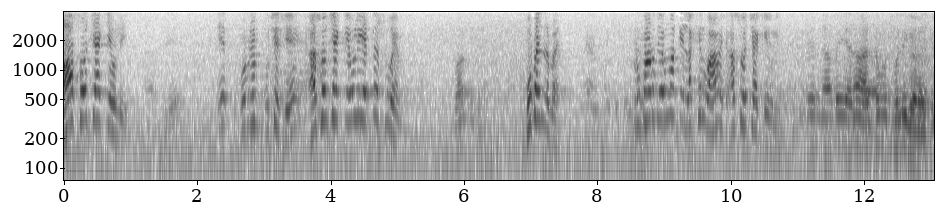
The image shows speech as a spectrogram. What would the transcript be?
અસોચ્યા કેવલી? એ ભૂપેન્દ્ર પૂછે છે અસોચ્યા કેવલી એટલે શું એમ? ભૂપેન્દ્રભાઈ કૃપાળુદેવમાં કઈ લખેલું આવે છે અસોચ્યા કેવલી? ના ભાઈ એનો અર્થ હું ભૂલી ગયો છે.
